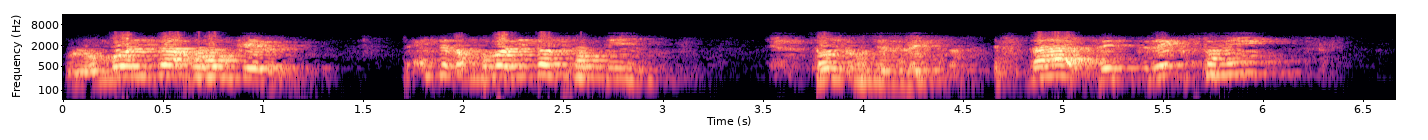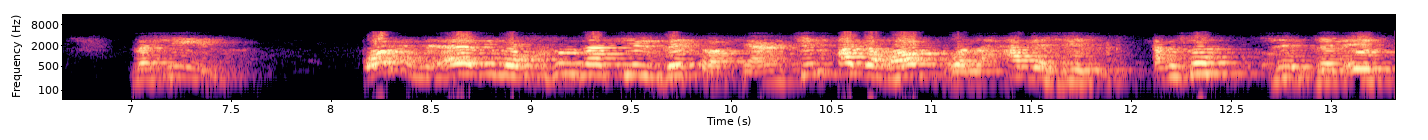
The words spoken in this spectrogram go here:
والأنبوبة دي فيها خروم كده. بحيث الأنبوبة دي تشفط مين؟ تشفط ال vitreous. اسمها vitrectomy machine. واضح إن الآلة دي مخصوصة إنها تشيل vitreous يعني تشيل حاجة hard ولا حاجة جلد حاجة soft gel زي الايه؟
